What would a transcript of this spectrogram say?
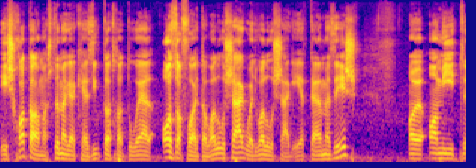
és hatalmas tömegekhez juttatható el az a fajta valóság, vagy valóság értelmezés, amit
